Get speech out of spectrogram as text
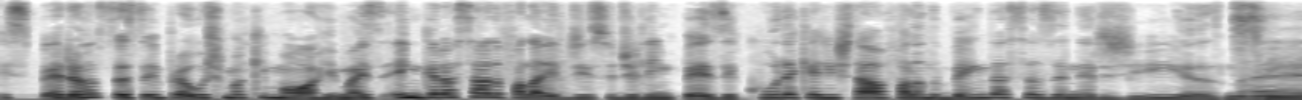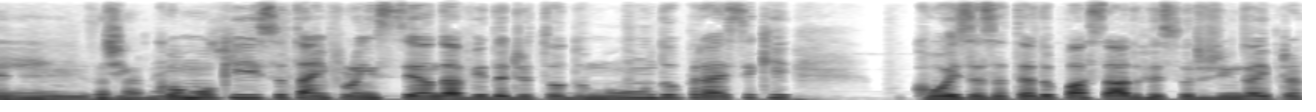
Esperança é sempre a última que morre. Mas é engraçado falar disso, de limpeza e cura, que a gente tava falando bem dessas energias, né? Sim, exatamente. De como que isso tá influenciando a vida de todo mundo. Parece que coisas até do passado ressurgindo aí para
